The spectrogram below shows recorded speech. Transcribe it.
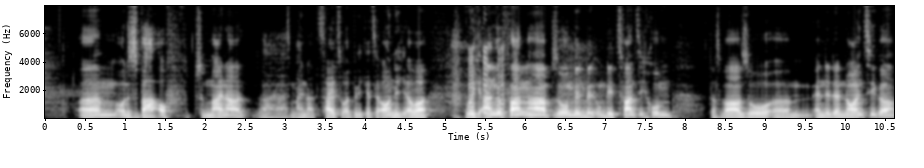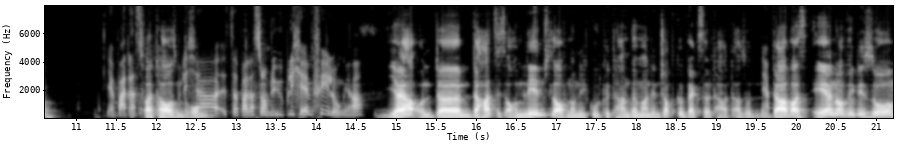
ähm, und es war auch zu meiner, ah, meiner Zeit, so alt bin ich jetzt ja auch nicht, aber wo ich angefangen habe, so mit, mit um die 20 rum, das war so ähm, Ende der 90er, Ja, war das noch 2000 ein rum. war das noch eine übliche Empfehlung, ja? Ja, ja, und ähm, da hat es sich auch im Lebenslauf noch nicht gut getan, wenn man den Job gewechselt hat. Also Ja. da war es eher noch wirklich so,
